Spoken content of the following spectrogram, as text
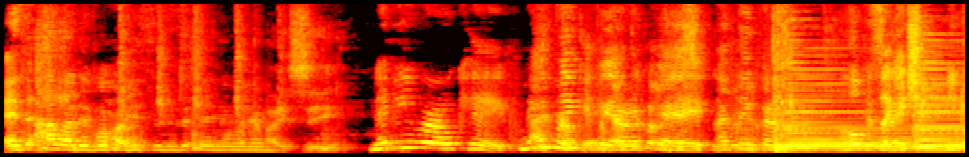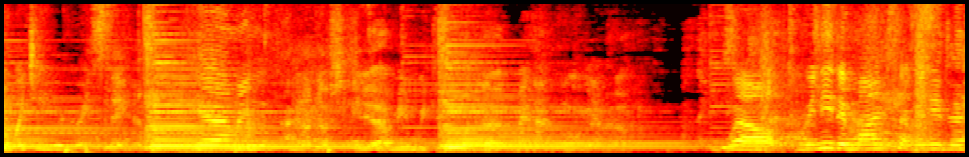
It's out of the voice. You know, whatever. I see. Maybe we're okay. Maybe I we're think okay. we are think we're okay. I think we're we're. I hope it's like you should, you know, wait till you hear Grace sing. Yeah, I mean, I don't know if she needs Yeah, I mean, we can put that. Well, we need a mindset. We need, a,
